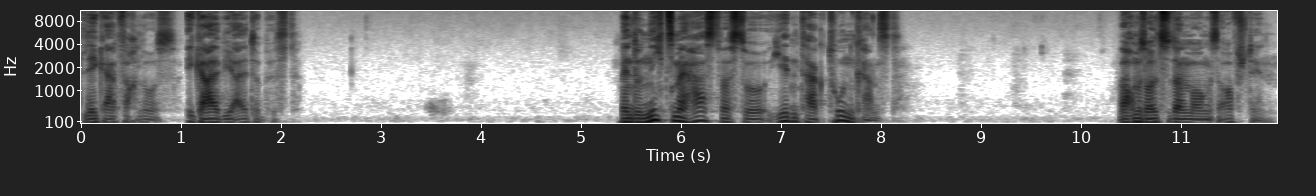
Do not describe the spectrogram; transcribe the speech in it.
leg einfach los, egal wie alt du bist. Wenn du nichts mehr hast, was du jeden Tag tun kannst, warum sollst du dann morgens aufstehen?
